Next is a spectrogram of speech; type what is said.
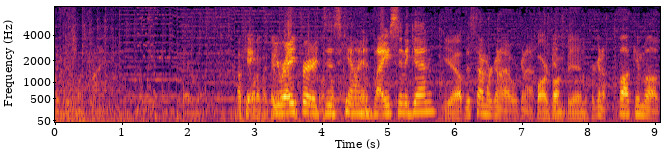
But this one's fine. There we go. Okay, What am I are you ready for discounted bison again? Yep. This time we're gonna, we're gonna Bargain fuck- bin. We're gonna fuck him up.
